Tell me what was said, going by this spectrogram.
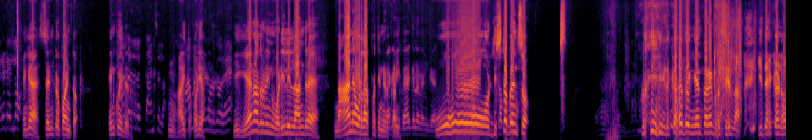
ಎರಡೆಲ್ಲೋ. ಹೆಂಗೆ? ಸೆಂಟ್ರ್ ಪಾಯಿಂಟ್ ಏನ್ ಕೊಯ್ದದು ಕಾಣಿಸಲ್ಲ ಹ್ಮ್ ಆಯ್ತು ಹೊಡಿಯೋ. ಈಗ ಏನಾದ್ರೂ ನೀನ್ ಹೊಡಿಲಿಲ್ಲ ಅಂದ್ರೆ ನಾನೇ ಹೊಡೆದಾಕ್ಬಿಡ್ತೀನಿ ಹಿಡ್ಕೊಂಡು. ಬ್ಯಾಗ್ ಎಲ್ಲ ನಂಗೆ. ಓಹೋ ಡಿಸ್ಟರ್ಬೆನ್ಸ್ ಹಿಡ್ಕೊಳ್ಳೋದು ಹೆಂಗೆ ಅಂತಾನೆ ಗೊತ್ತಿಲ್ಲ. ಇದೆ ಕಣು.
